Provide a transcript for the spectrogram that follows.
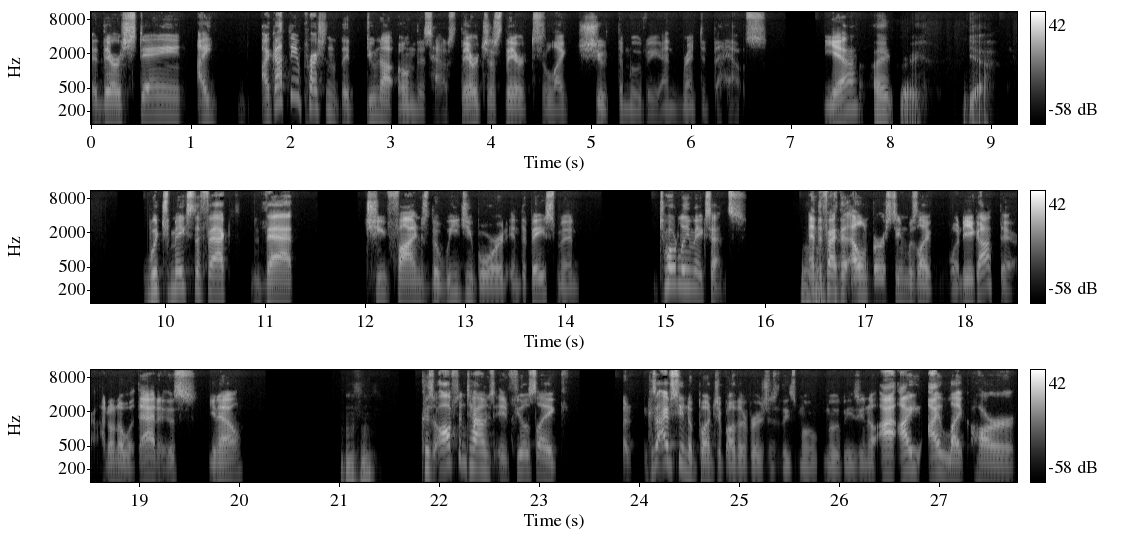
they're staying I I got the impression that they do not own this house. They're just there to like shoot the movie and rented the house. Yeah? I agree. Yeah. Which makes the fact that she finds the Ouija board in the basement totally makes sense. And the Uh-huh. fact that Ellen Burstyn was like, "What do you got there? I don't know what that is," you know? because oftentimes it feels like because I've seen a bunch of other versions of these mo- movies. You know, I, I I like horror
